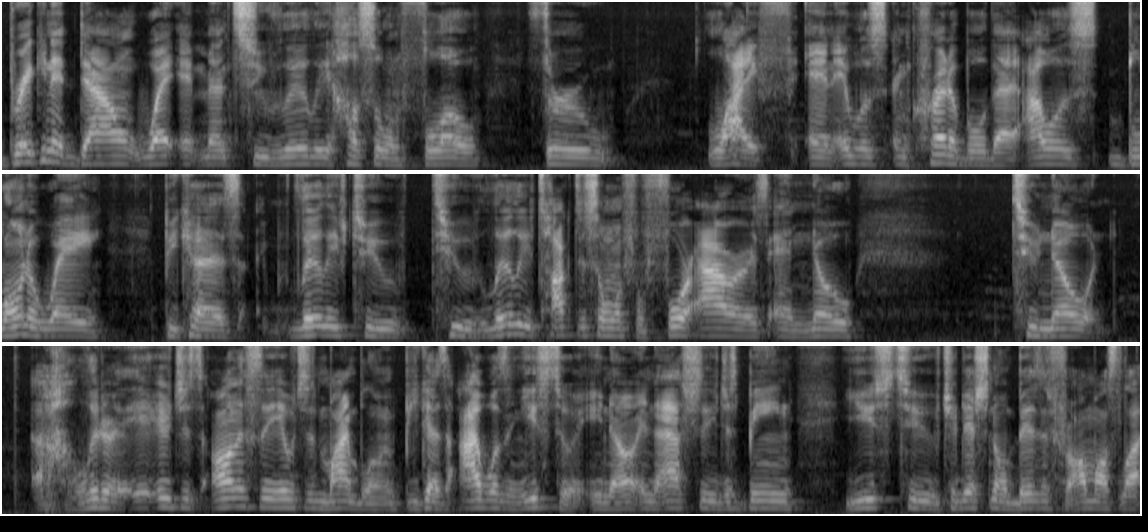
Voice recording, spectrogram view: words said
breaking it down what it meant to literally hustle and flow through life, and it was incredible that I was blown away because literally to to literally talk to someone for four hours and know to know uh, literally it, it just honestly it was just mind blowing because I wasn't used to it, you know, and actually just being used to traditional business for almost li-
